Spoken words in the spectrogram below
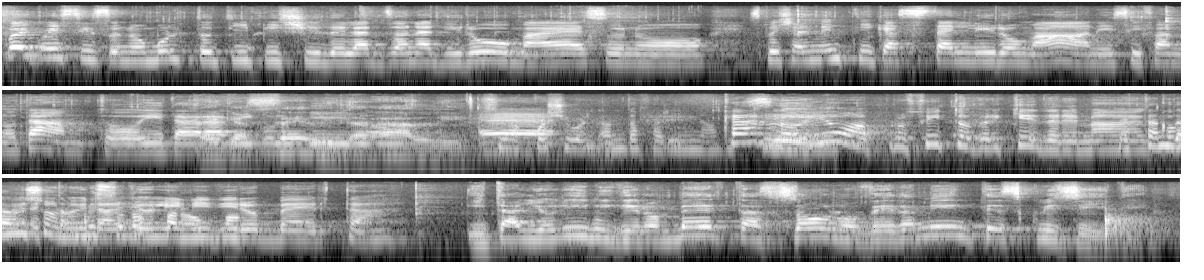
Poi questi sono molto tipici della zona di Roma, eh, sono specialmente i castelli romani, si fanno tanto i taralli I col castelli, i taralli. Sì, ma Eh, poi ci vuole tanta farina. Carlo, Sì. io approfitto per chiedere, ma tanta- come sono i tagliolini di. Roberta? I tagliolini di Roberta sono veramente squisiti.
